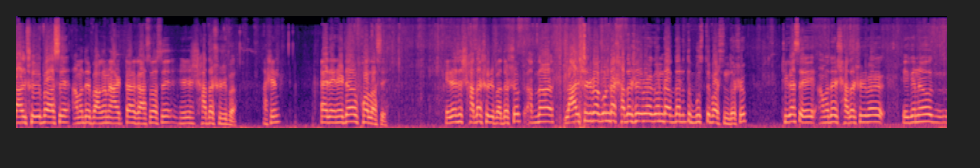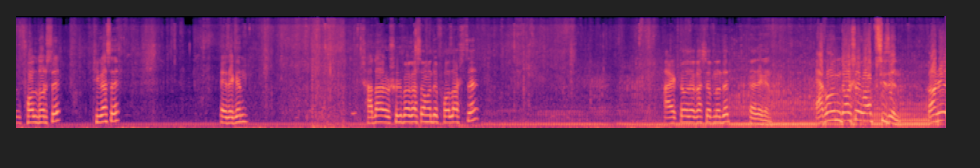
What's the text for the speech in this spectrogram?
লাল শরীফা আছে, আমাদের বাগানে আরেকটা গাছও আছে সাদা শরীফা। আসেন। হ্যাঁ দেখেন, এটা ফল আছে। এটা হচ্ছে সাদা শরীফা। দর্শক, আপনার লাল শরীফা কোনটা, সাদা শরীফা কোনটা আপনারা তো বুঝতে পারছেন দর্শক। ঠিক আছে আমাদের সাদা শরীফা এখানেও ফল ধরছে। ঠিক আছে? এই দেখেন, সাদা শরীফা গাছে আমাদের ফল আসছে। আরেকটাও দেখাচ্ছে আপনাদের। হ্যাঁ দেখেন, এখন দর্শক অফ সিজন কারণ এই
